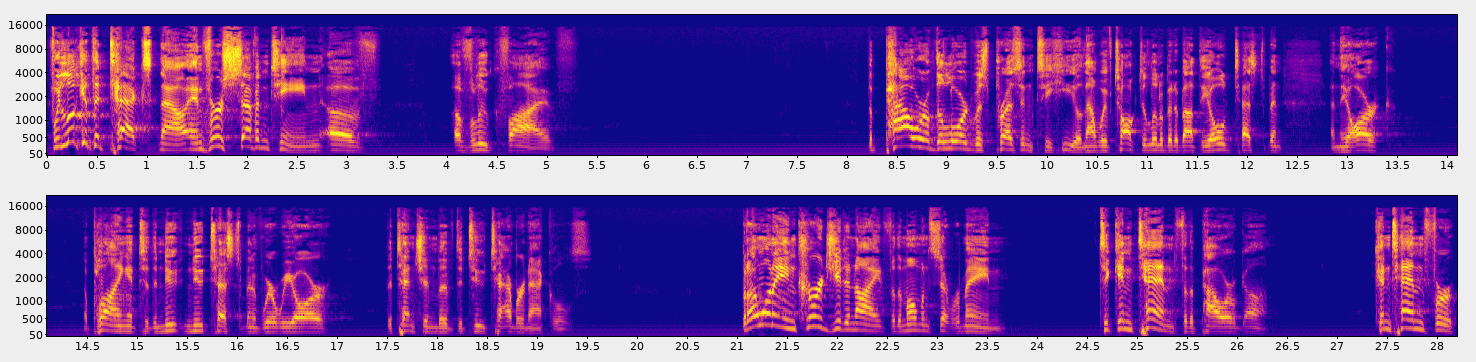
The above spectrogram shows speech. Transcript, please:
If we look at the text now in verse 17 of, of Luke 5, the power of the Lord was present to heal. Now, we've talked a little bit about the Old Testament and the ark, applying it to the New, New Testament of where we are, the tension of the two tabernacles. But I want to encourage you tonight, for the moments that remain, to contend for the power of God. Contend for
